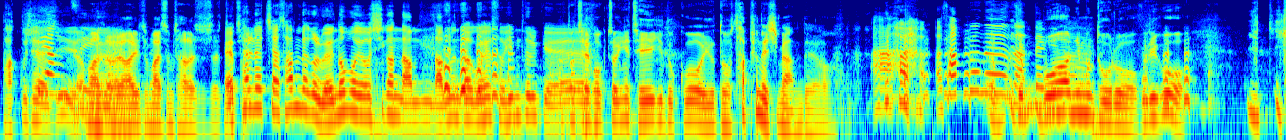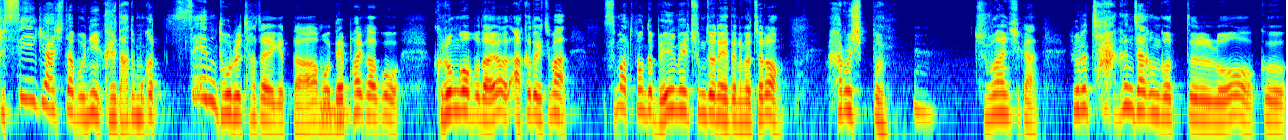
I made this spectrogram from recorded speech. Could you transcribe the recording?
바꾸셔야지. 맞아요. 아주 말씀 잘하셨어요. 애팔래치아 산맥을 왜 넘어요? 시간 남, 남는다고 해서 힘들게. 또 제 걱정이 제 얘기 듣고 이거 또 사표 내시면 안 돼요. 아, 아 사표는 안 됩니다. 뭐 아니면 도로 그리고 이, 이렇게 세게 하시다 보니 그래 나도 뭔가 센 돌을 찾아야겠다. 뭐 음. 네팔 가고 그런 거보다요. 아까도 했지만 스마트폰도 매일매일 충전해야 되는 것처럼 하루 10분, 음. 주 1시간 이런 작은 작은 것들로 그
